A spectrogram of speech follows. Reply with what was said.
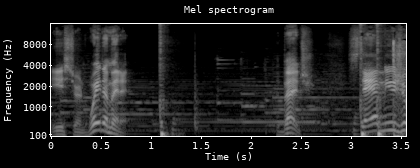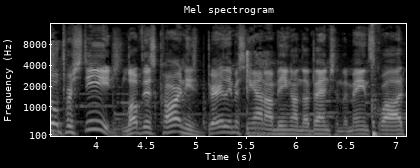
Eastern. Wait a minute. The bench. Stan Musial Prestige. Love this card, and he's barely missing out on being on the bench in the main squad.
